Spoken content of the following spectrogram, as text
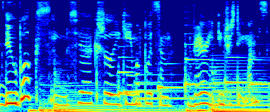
new books and she actually came up with some very interesting ones.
